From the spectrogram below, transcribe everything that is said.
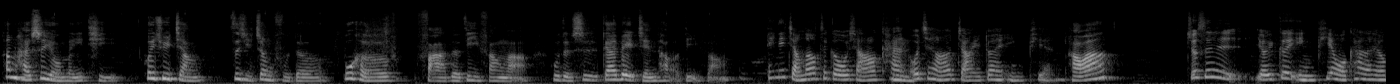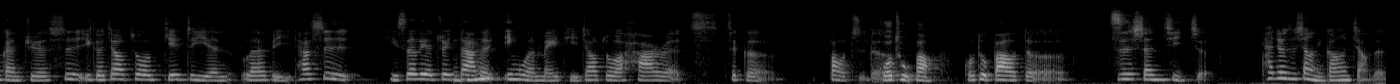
他们还是有媒体会去讲自己政府的不合法的地方啦，或者是该被检讨的地方。哎，你讲到这个，我想要看，嗯、我想要讲一段影片。好啊，就是有一个影片，我看了很有感觉，是一个叫做 Gideon Levy，他是以色列最大的英文媒体，嗯、叫做 Haaretz 这个报纸的国土报国土报的资深记者。他就是像你刚刚讲的，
